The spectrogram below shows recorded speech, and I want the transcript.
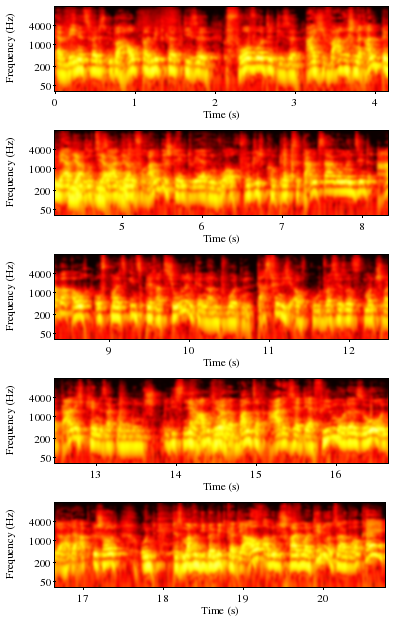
Erwähnenswertes überhaupt bei Midgard, diese Vorworte, diese archivarischen Randbemerkungen Ja, sozusagen, ja, ja. die so vorangestellt werden, wo auch wirklich komplexe Danksagungen sind, aber auch oftmals Inspirationen genannt wurden. Das finde ich auch gut, was wir sonst manchmal gar nicht kennen. Sagt man, man liest ein Ja, Abenteuer ja. oder ein Band, sagt, ah, das ist ja der Film oder so und da hat er abgeschaut und das machen die bei Midgard ja auch, aber die schreiben halt hin und sagen, okay,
